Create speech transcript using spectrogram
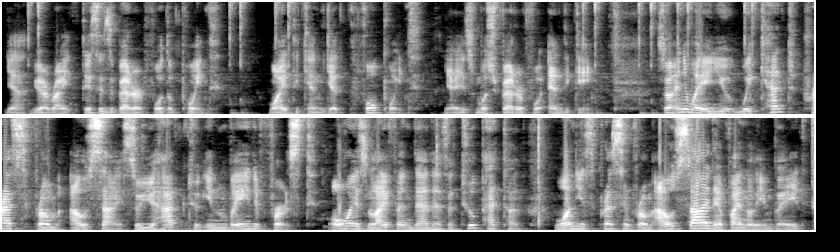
Yeah, you are right. This is better for the point. White can get 4 point yeah it's much better for end game so anyway you we can't press from outside so you have to invade first. Always life and death has a two pattern. One is pressing from outside and finally invade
